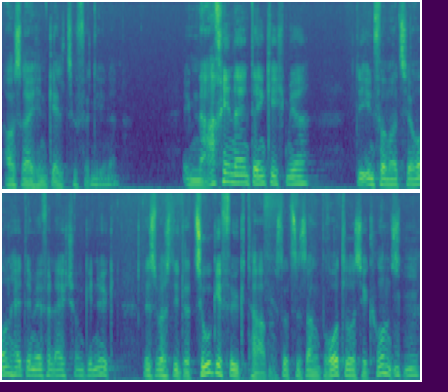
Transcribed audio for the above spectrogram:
ausreichend Geld zu verdienen. Mhm. Im Nachhinein denke ich mir, die Information hätte mir vielleicht schon genügt. Das, was die dazugefügt haben, sozusagen brotlose Kunst, mhm.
